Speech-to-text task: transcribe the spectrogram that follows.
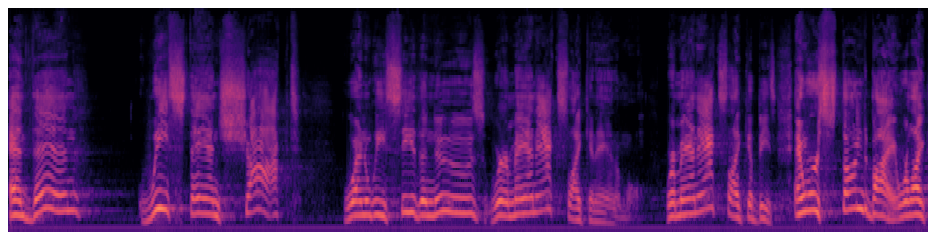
And then we stand shocked when we see the news where man acts like an animal, where man acts like a beast. And we're stunned by it. We're like,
